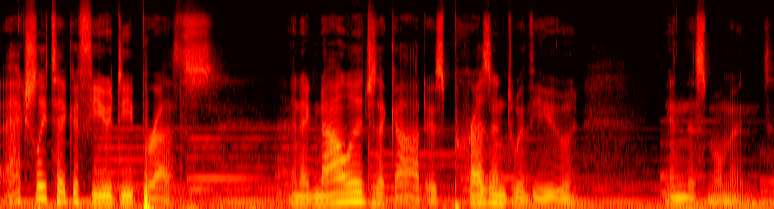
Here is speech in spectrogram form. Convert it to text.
Actually, take a few deep breaths and acknowledge that God is present with you in this moment.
